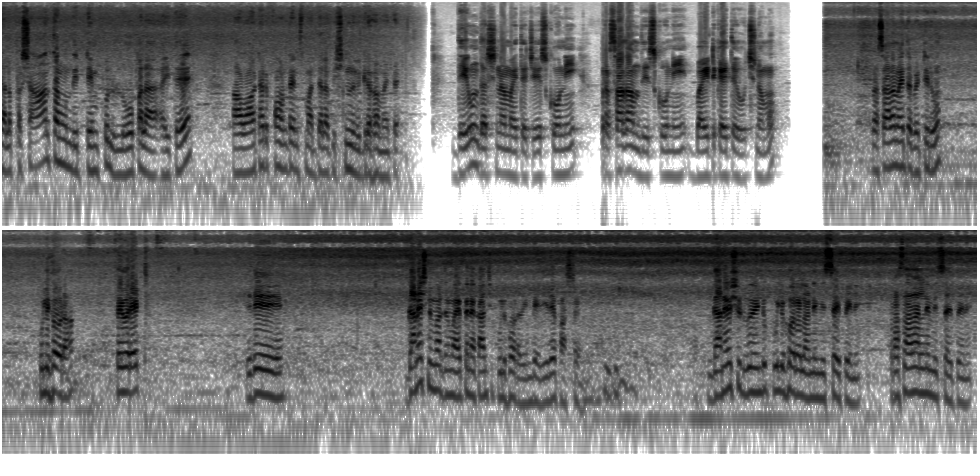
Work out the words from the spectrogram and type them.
చాలా ప్రశాంతంగా ఉంది టెంపుల్ లోపల అయితే. ఆ వాటర్ ఫౌంటైన్స్ మధ్యలో విష్ణు విగ్రహం అయితే. దేవుని దర్శనం అయితే చేసుకొని ప్రసాదం తీసుకొని బయటకు అయితే వచ్చినాము. ప్రసాదం అయితే పెట్టిరు. పులిహోర ఫేవరెట్ ఇది గణేష్ నిమజ్జనం అయిపోయిన కాంచి పులిహోర తిండేది ఇదే ఫస్ట్ టైం గణేషుడు పోయిండు పులిహోరలు అన్నీ మిస్ అయిపోయినాయి ప్రసాదాలన్నీ మిస్ అయిపోయినాయి.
